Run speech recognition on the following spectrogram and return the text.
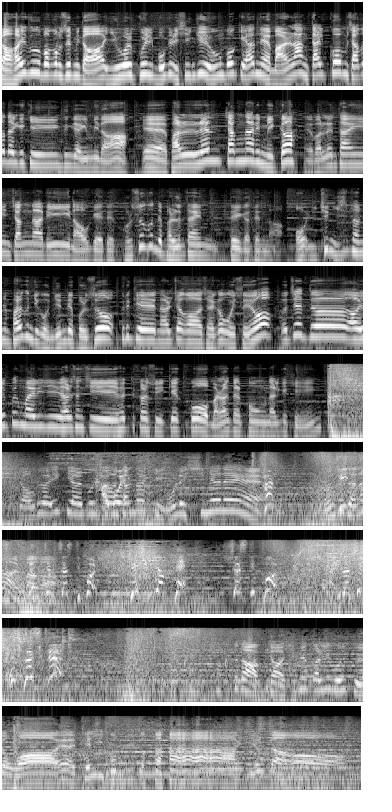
자, 아이고 반갑습니다. 2월 9일 목요일 신규 응복기 안내 말랑 달콤 작은 달걀킹 등장입니다. 예, 발렌 장날입니까? 예, 발렌타인 장날이 나오게 됐. 벌써 근데 발렌타인 데이가 됐나? 어, 2023년 밝은 지가 언젠데 벌써 그렇게 날짜가 잘 가고 있어요? 어쨌든 어, 600 마일리지 달성 시 획득할 수 있겠고 말랑 달콤 날개킹. 자, 우리가 익히 알고 있던 각오해. 장날킹 원래 심연의 선! 원주잖아, 얼마가. 셔스티폴 최신형태 크다. 자, 심연 깔리고 있고요. 와, 야, 젤리 뭡니까? 귀엽다. 어.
